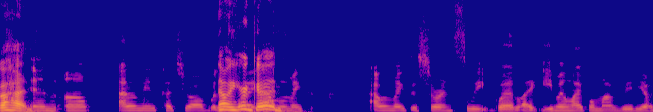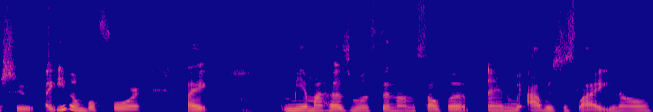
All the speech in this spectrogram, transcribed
go ahead. And um, I don't mean to cut you off, but No, you're like, good. I'm gonna make I'm gonna make this short and sweet, but like even like with my video shoot, like even before, like me and my husband was sitting on the sofa, and we, I was just like, you know,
